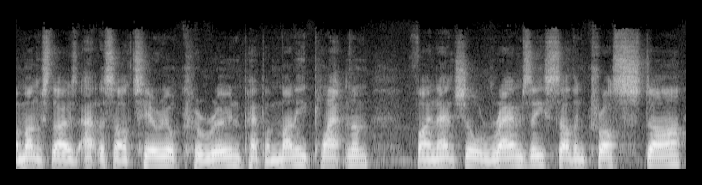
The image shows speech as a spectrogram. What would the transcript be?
Amongst those, Atlas Arterial, Karoon, Pepper Money, Platinum, Financial, Ramsay, Southern Cross, Star.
